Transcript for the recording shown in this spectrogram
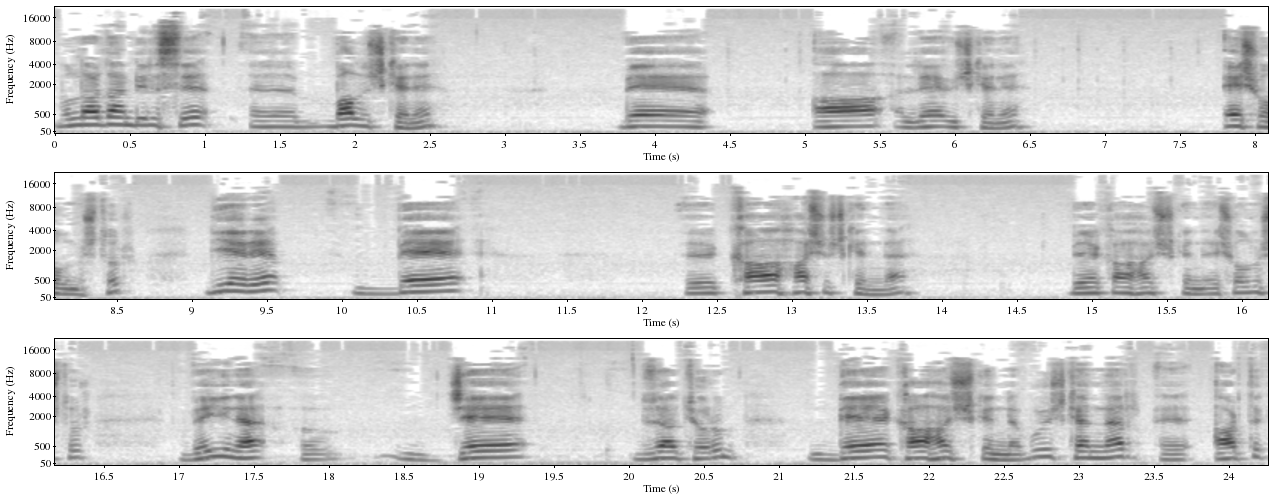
Bunlardan birisi e, bal üçgeni. B A L üçgeni eş olmuştur. Diğeri B e, K H üçgenine B K H üçgenine eş olmuştur. Ve yine e, C düzeltiyorum D K H üçgenine bu üçgenler e, artık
